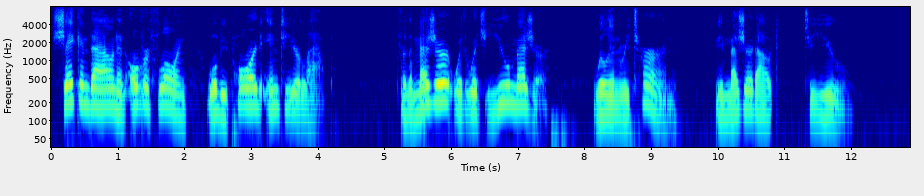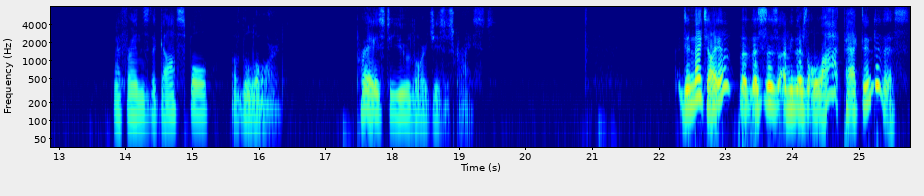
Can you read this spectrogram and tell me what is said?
shaken down, and overflowing, will be poured into your lap. For the measure with which you measure will in return be measured out to you. My friends, the gospel of the Lord. Praise to you, Lord Jesus Christ. Didn't I tell you that this is, I mean, there's a lot packed into this.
